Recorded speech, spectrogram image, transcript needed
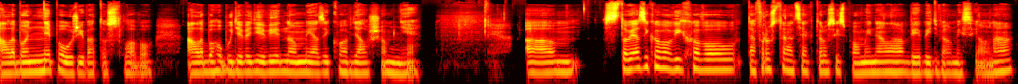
alebo nepoužíva to slovo, alebo ho bude vedieť v jednom jazyku a v ďalšom nie. Um, s tou jazykovou výchovou tá frustrácia, ktorú si spomínala, vie byť veľmi silná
